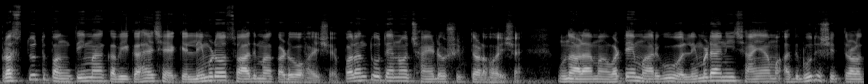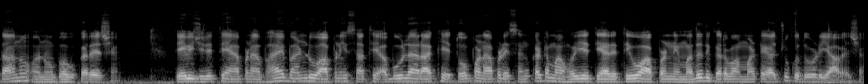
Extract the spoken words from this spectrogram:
પ્રસ્તુત પંક્તિમાં કવિ કહે છે કે લીમડો સ્વાદમાં કડવો હોય છે, પરંતુ તેનો છાંયડો શીતળ હોય છે. ઉનાળામાં વટે માર્ગુઓ લીમડાની છાયામાં અદ્ભુત શીતળતાનો અનુભવ કરે છે. તેવી જ રીતે આપણા ભાઈ ભાંડુ આપણી સાથે અબોલા રાખે તો પણ આપણે સંકટમાં હોઈએ ત્યારે તેઓ આપણને મદદ કરવા માટે અચૂક દોડી આવે છે.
